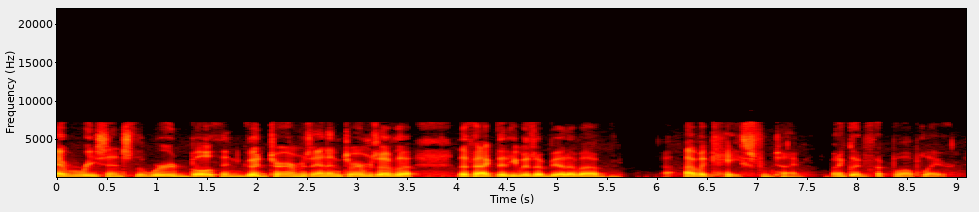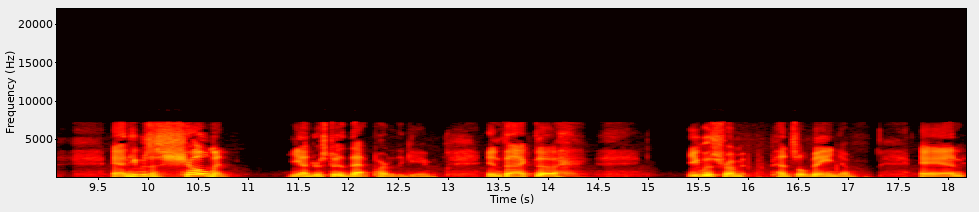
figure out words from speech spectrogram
every sense of the word, both in good terms and in terms of the, the fact that he was a bit of a of a case from time, but a good football player. And he was a showman. He understood that part of the game. In fact, uh, he was from Pennsylvania, and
